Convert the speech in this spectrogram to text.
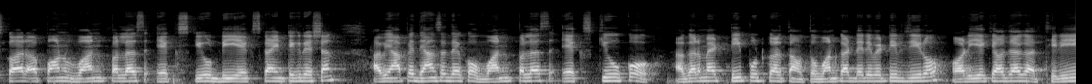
square upon one plus x cube d x का इंटीग्रेशन अब यहाँ पे ध्यान से देखो, वन प्लस एक्स क्यू को अगर मैं टी पुट करता हूँ तो वन का डेरिवेटिव ज़ीरो और ये क्या हो जाएगा, three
